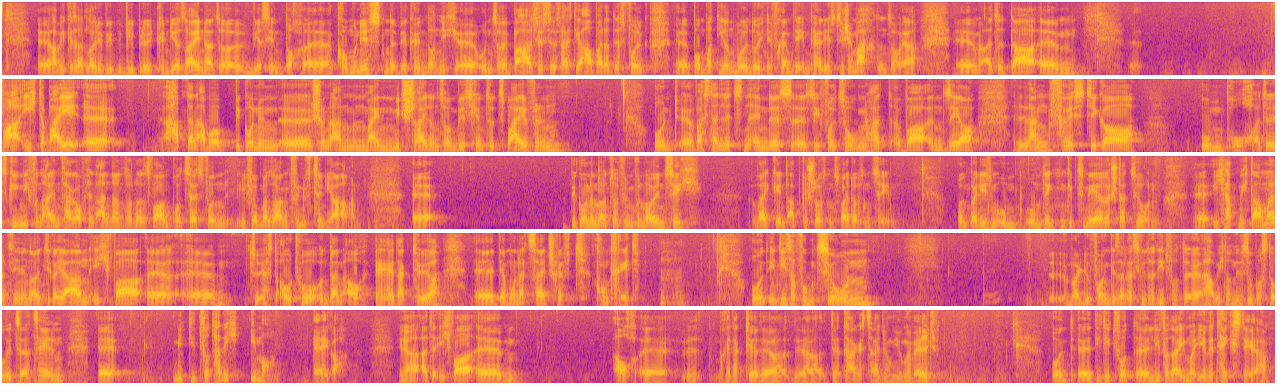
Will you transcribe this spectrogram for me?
habe ich gesagt, Leute, wie, wie, blöd könnt ihr sein? Also wir sind doch äh, Kommunisten, wir können doch nicht äh, unsere Basis, das heißt die Arbeiter des Volk, äh, bombardieren wollen durch eine fremde imperialistische Macht und so. Ja? Ähm, also da ähm, war ich dabei, habe dann aber begonnen, schon an meinen Mitstreitern so ein bisschen zu zweifeln und äh, was dann letzten Endes äh, sich vollzogen hat, war ein sehr langfristiger Umbruch. Also es ging nicht von einem Tag auf den anderen, sondern es war ein Prozess von, ich würde mal sagen, 15 Jahren. Äh, begonnen 1995, weitgehend abgeschlossen 2010. Und bei diesem Umdenken gibt es mehrere Stationen. Äh, ich habe mich damals in den 90er Jahren, ich war äh, äh, zuerst Autor und dann auch Redakteur äh, der Monatszeitschrift Konkret. Mhm. Und in dieser Funktion, äh, weil du vorhin gesagt hast, Jutta Dietfurt, äh, habe ich noch eine super Story zu erzählen. mit Dietfurt hatte ich immer Ärger. Ja, also ich war ähm, auch äh, Redakteur der, der, der, Tageszeitung Junge Welt. Und äh, die Dietfurt äh, liefert da immer ihre Texte. Ja?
